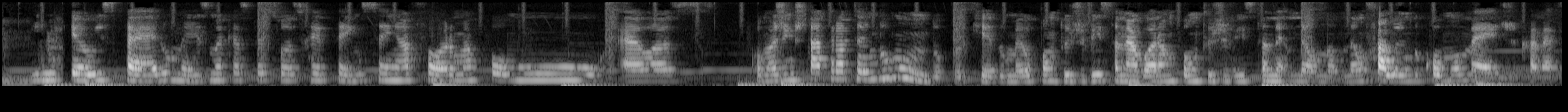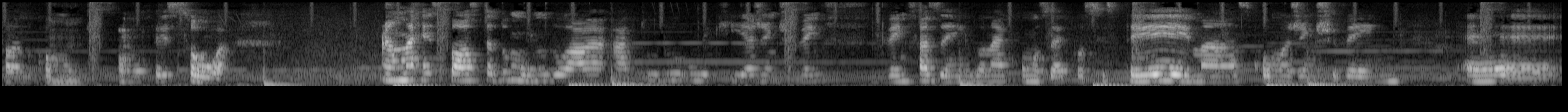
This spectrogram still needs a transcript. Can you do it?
Uhum. E o que eu espero mesmo é que as pessoas repensem a forma como elas como a gente está tratando o mundo, porque do meu ponto de vista, né, agora é um ponto de vista né, não, não, não falando como médica, né, falando como, uhum. como pessoa, é uma resposta do mundo a, a, tudo o que a gente vem, vem fazendo, né, com os ecossistemas, como a gente vem é,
